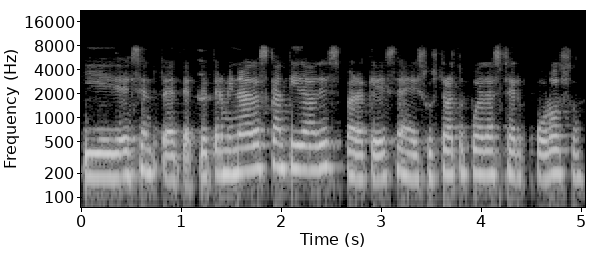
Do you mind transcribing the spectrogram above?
y es en determinadas cantidades para que ese sustrato pueda ser poroso.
